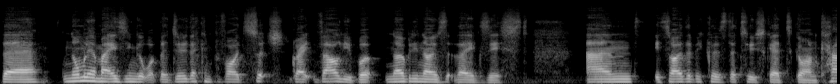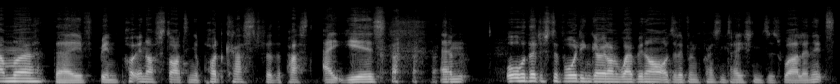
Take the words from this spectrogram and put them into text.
they're normally amazing at what they do. They can provide such great value, but nobody knows that they exist and it's either because they're too scared to go on camera, they've been putting off starting a podcast for the past eight years, um, or they're just avoiding going on webinar or delivering presentations as well. And it's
